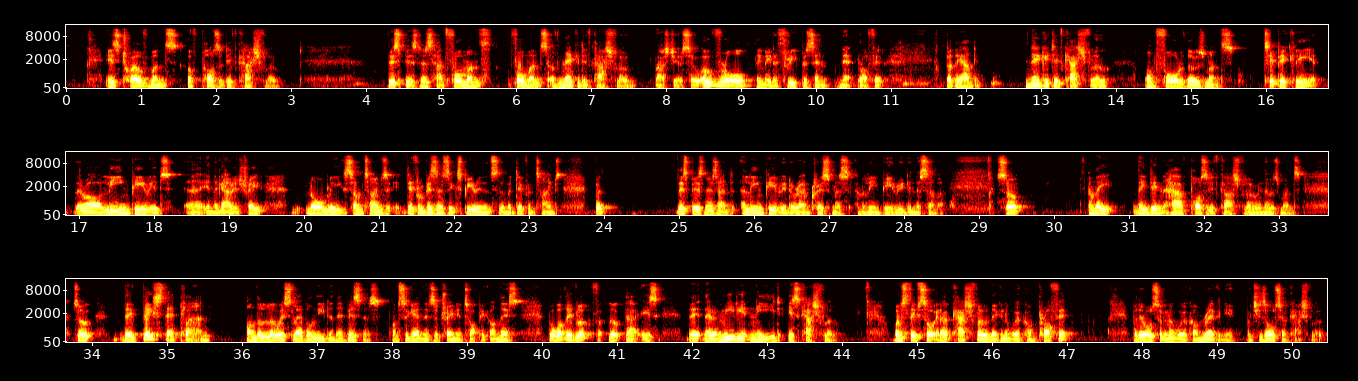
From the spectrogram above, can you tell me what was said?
is 12 months of positive cash flow. This business had four months, four months of negative cash flow last year. So overall, they made a 3% net profit, but they had negative cash flow on four of those months. Typically, there are lean periods uh, in the garage trade. Normally, sometimes different businesses experience them at different times, but this business had a lean period around Christmas and a lean period in the summer. So, and they they didn't have positive cash flow in those months. So they based their plan on the lowest level need of their business. Once again, there's a training topic on this. But what they've looked for, looked at is their, their immediate need is cash flow. Once they've sorted out cash flow, they're going to work on profit, but they're also going to work on revenue, which is also cash flow.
